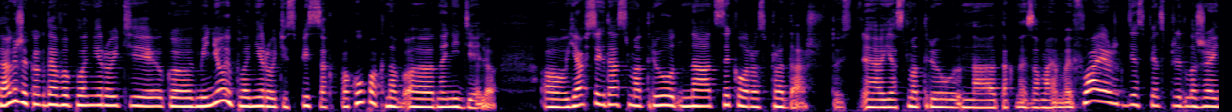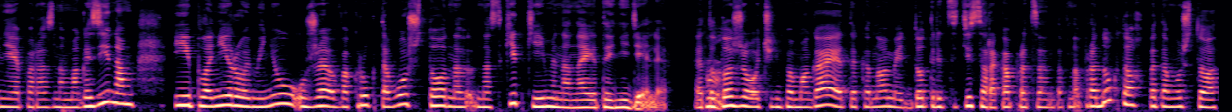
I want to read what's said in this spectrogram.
Также, когда вы планируете э, меню и планируете список покупок на, э, на неделю, э, я всегда смотрю на цикл распродаж. То есть я смотрю на так называемый флайер, где спецпредложения по разным магазинам, и планирую меню уже вокруг того, что на, на скидке именно на этой неделе. Это хм. тоже очень помогает экономить до 30-40% на продуктах, потому что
